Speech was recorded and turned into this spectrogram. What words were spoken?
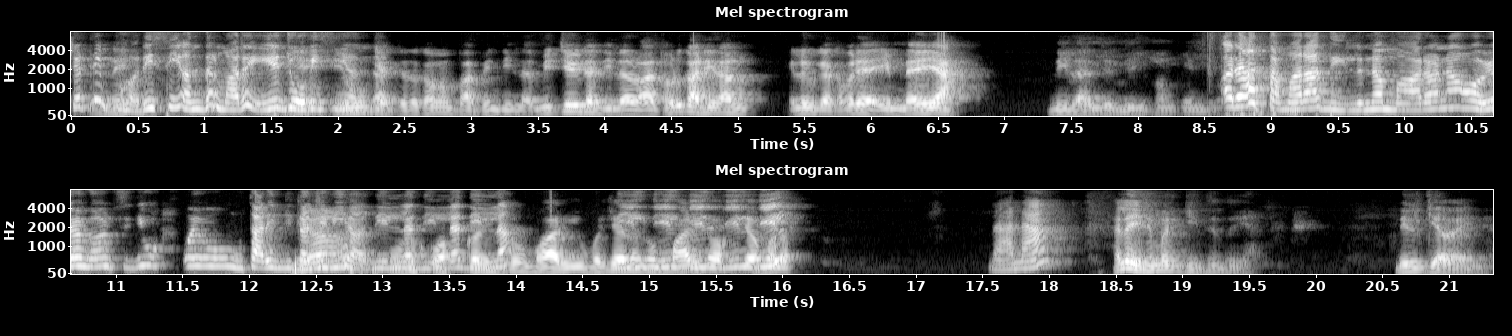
જેટલી ભરી સી અંદર મારે એ જોવી સી એવું અંદર. કહેતો તો ખબર ભાભી દિલ આલ જેવી કેવી રીતે આ થોડું કાઢી નાલું એટલે કે ખબર એ એમ નહીં યા દિલ આલજો દિલ અરે આ તમારા દિલ ને મારા ના હોય સીધી ઓય ઉતારી દીધા જેવી હા દિલ ના દિલ ના દિલ ના તો મારી ઉપર છે ને મારી તો ના ના. એટલે એને મને કીધું તું દિલ કહેવાય તો તો કીધું ને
